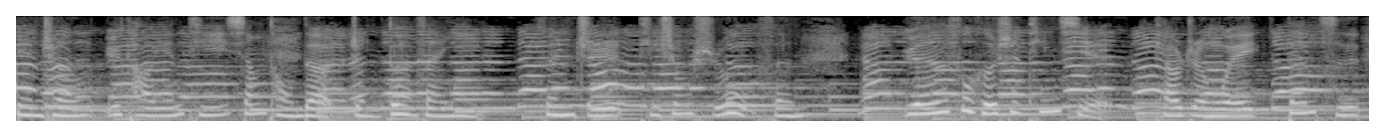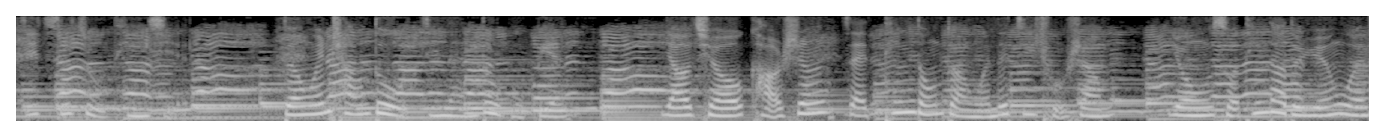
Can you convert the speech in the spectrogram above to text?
变成与考研题相同的整段翻译，分值提升十五分。原复合式听写调整为单词及词组听写，短文长度及难度不变，要求考生在听懂短文的基础上。用所听到的原文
